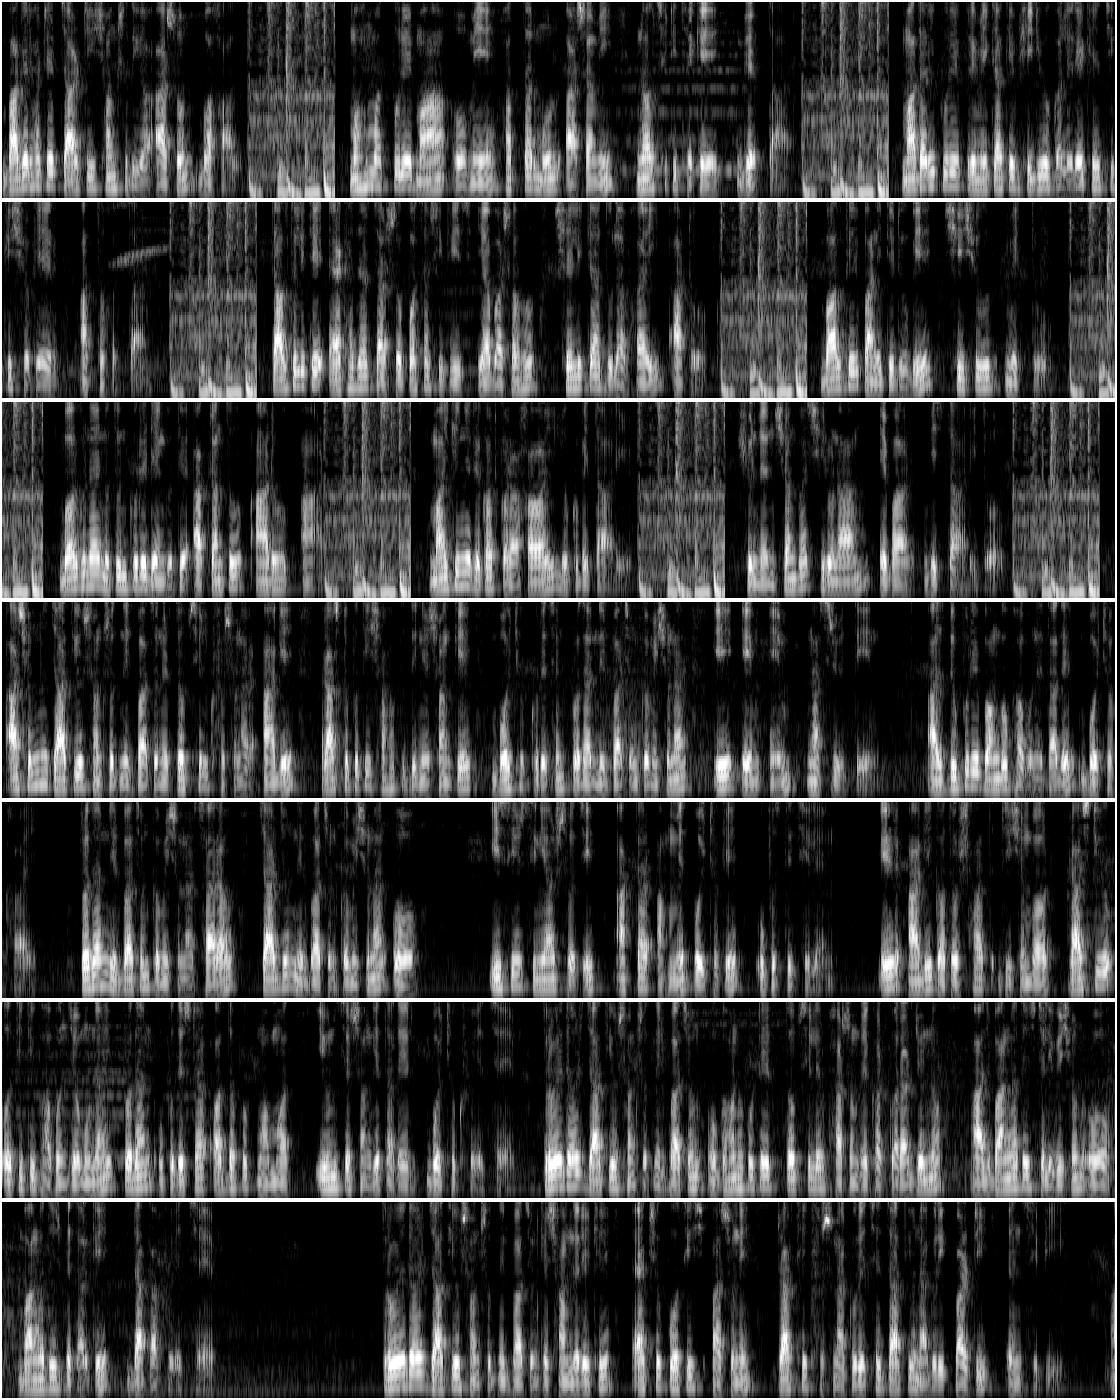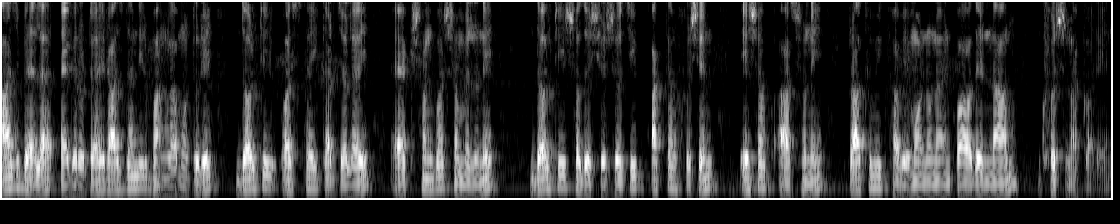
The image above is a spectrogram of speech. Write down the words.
বাগেরহাটের চারটি সংসদীয় আসন বহাল। মোহাম্মদপুরে মা ও মেয়ে হত্যার মূল আসামি নলসিটি থেকে গ্রেপ্তার। মাদারীপুরে প্রেমিকাকে ভিডিও কলে রেখে চিকিৎসকের আত্মহত্যা। তালতলিতে এক হাজার চারশো পঁচাশি পিস ইয়াবাসহ শেলিকা দুলাভাই আটক। বালতির পানিতে ডুবে শিশুর মৃত্যু। বরগুনায় নতুন করে ডেঙ্গুতে আক্রান্ত আরও আট। মাইকিংয়ে রেকর্ড করা হয় লোকবেতারে। শুনলেন সংবাদ শিরোনাম এবার বিস্তারিত। আসন্ন জাতীয় সংসদ নির্বাচনের তফসিল ঘোষণার আগে রাষ্ট্রপতি শাহাবুদ্দিনের সঙ্গে বৈঠক করেছেন প্রধান নির্বাচন commissioner A M M Nasiruddin. আজ দুপুরে বঙ্গভবনে তাদের বৈঠক হয়। প্রধান নির্বাচন কমিশনার ছাড়াও চারজন নির্বাচন কমিশনার ও ইসির সিনিয়র সচিব আক্তার আহমেদ বৈঠকে উপস্থিত ছিলেন। এর আগে গত সাত ডিসেম্বর রাষ্ট্রীয় অতিথি ভবন যমুনায় প্রধান উপদেষ্টা অধ্যাপক মোহাম্মদ ইউনুসের সঙ্গে তাদের বৈঠক হয়েছে। ত্রয়োদশ জাতীয় সংসদ নির্বাচন ও গণভোটের তফসিলের ভাষণ রেকর্ড করার জন্য আজ বাংলাদেশ টেলিভিশন ও বাংলাদেশ বেতারকে ডাকা হয়েছে। ত্রয়োদশ জাতীয় সংসদ নির্বাচনকে সামনে রেখে একশো পঁচিশ আসনে প্রার্থী ঘোষণা করেছে জাতীয় নাগরিক পার্টি, এনসিপি। আজ বেলা এগারোটায় রাজধানীর বাংলা মোটরে দলটির অস্থায়ী কার্যালয়ে এক সংবাদ সম্মেলনে দলটির সদস্য সচিব আক্তার হোসেন এসব আসনে প্রাথমিকভাবে মনোনয়ন পাওয়াদের নাম ঘোষণা করেন।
